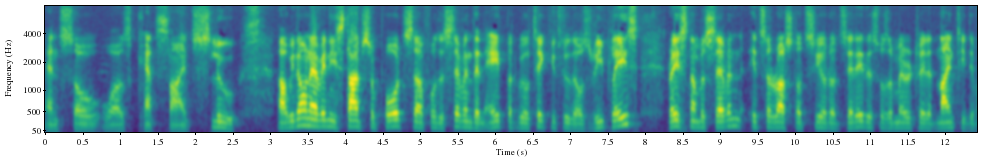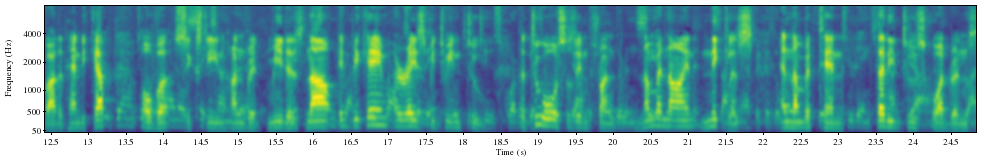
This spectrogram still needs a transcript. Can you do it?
and so was Catside Slew. Uh, we don't have any Stipes reports uh, for the 7th and 8th, but we'll take you through those replays. Race number 7, it's a rush.co.za. This was a merit 90 divided handicap over 1600 meters. Now, it became a race between two. The two horses in front, number 9, Nicholas, and number 10, 32 Squadrons.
